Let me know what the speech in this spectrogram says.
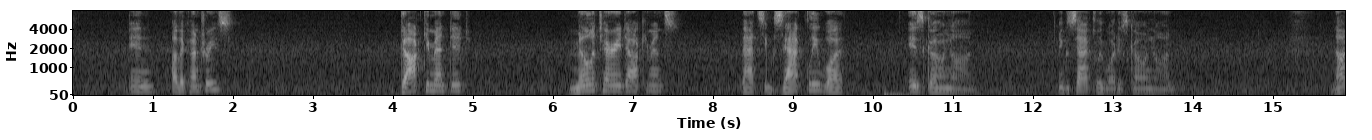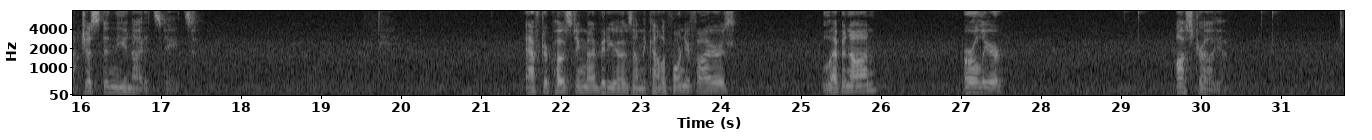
in other countries, documented military documents. That's exactly what is going on. Exactly what is going on. Not just in the United States. After posting my videos on the California fires, Lebanon, earlier, Australia.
